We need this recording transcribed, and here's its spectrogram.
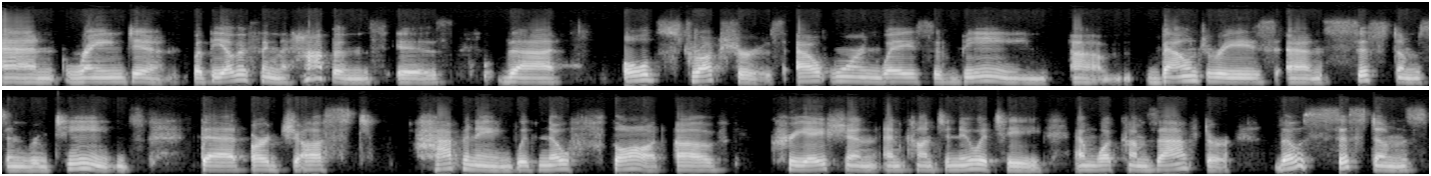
and reined in. But the other thing that happens is that old structures, outworn ways of being, um, boundaries and systems and routines that are just happening with no thought of creation and continuity and what comes after, those systems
